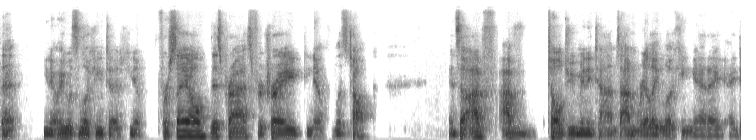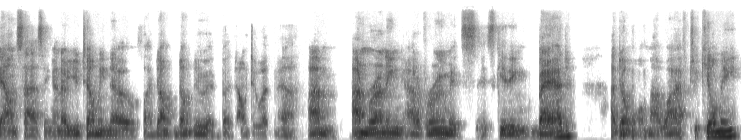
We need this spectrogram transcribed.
that, you know, he was looking to, you know, for sale, this price for trade, you know, let's talk. And so I've I've told you many times I'm really looking at a, a downsizing. I know you tell me no, like don't don't do it, but don't do it. Yeah. Uh, I'm I'm running out of room. It's it's getting bad. I don't want my wife to kill me.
